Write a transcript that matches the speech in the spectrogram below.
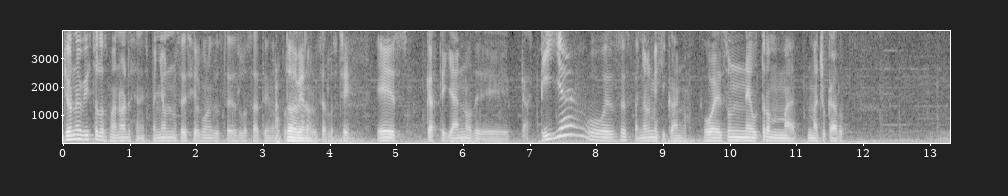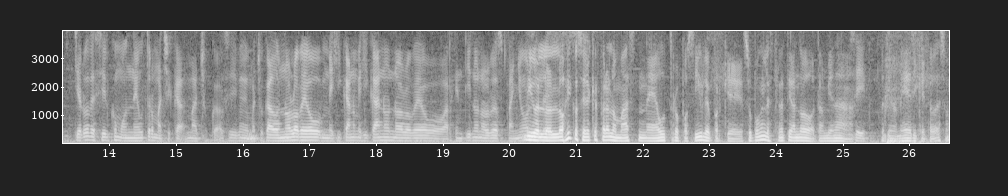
yo no he visto los manuales en español, no sé si alguno de ustedes los ha tenido la Todavía no. revisarlos. Sí. ¿Es castellano de Castilla o es español mexicano? ¿O es un neutro ma- machucado? Quiero decir como neutro machuca, machucado, sí, medio machucado. No lo veo mexicano, mexicano, no lo veo argentino, no lo veo español. Digo, lo es- lógico sería que fuera lo más neutro posible, porque supongo que le están tirando también a Sí. Latinoamérica y todo eso.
